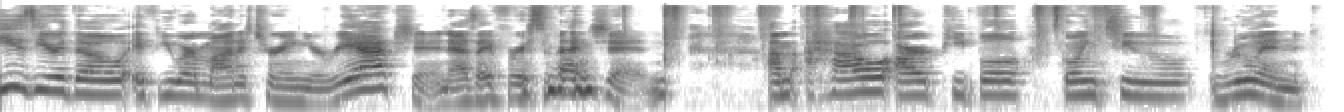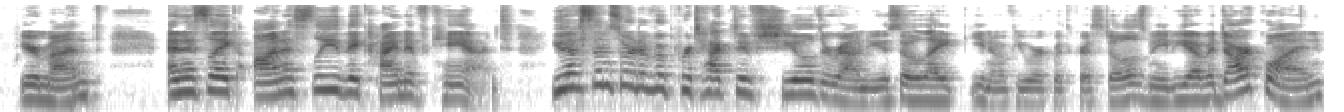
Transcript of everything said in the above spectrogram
easier though if you are monitoring your reaction, as I first mentioned. Um, how are people going to ruin your month? And it's like, honestly, they kind of can't. You have some sort of a protective shield around you. So, like, you know, if you work with crystals, maybe you have a dark one,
